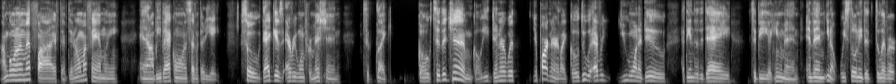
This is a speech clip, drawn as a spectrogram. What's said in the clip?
i'm going home at five to have dinner with my family and i'll be back on 738 so that gives everyone permission to like go to the gym go eat dinner with your partner like go do whatever you want to do at the end of the day to be a human. And then you know we still need to deliver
